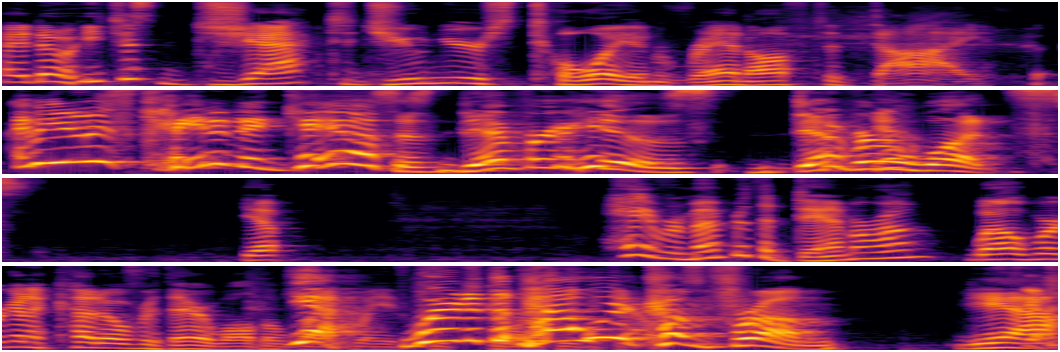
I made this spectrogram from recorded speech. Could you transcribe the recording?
I know, he just jacked Junior's toy and ran off to die. I mean, it was Canaan and Chaos is never his. Never Yeah. once. Yep. Hey, remember the Dämmerung? Well, we're gonna cut over there while the Yeah, white wave. where did the power galaxy. come from? Yeah.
